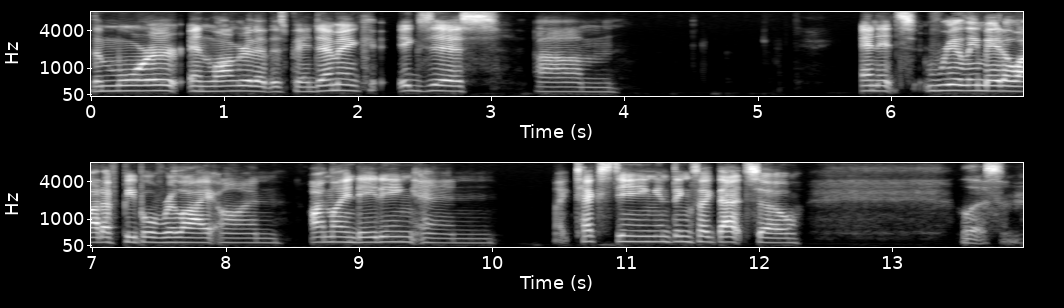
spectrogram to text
the more and longer that this pandemic exists, um, and it's really made a lot of people rely on online dating and like texting and things like that. So, listen,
